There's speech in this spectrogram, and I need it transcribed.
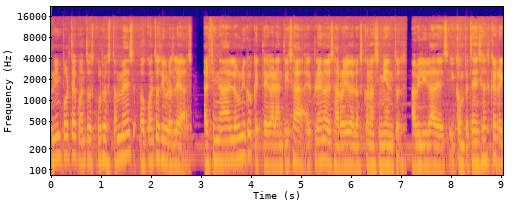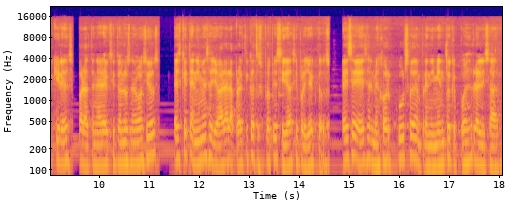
No importa cuántos cursos tomes o cuántos libros leas, al final lo único que te garantiza el pleno desarrollo de los conocimientos, habilidades y competencias que requieres para tener éxito en los negocios es que te animes a llevar a la práctica tus propias ideas y proyectos. Ese es el mejor curso de emprendimiento que puedes realizar.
